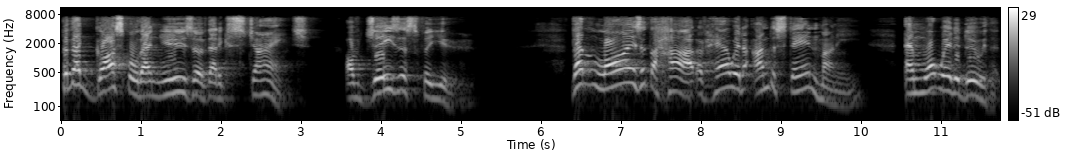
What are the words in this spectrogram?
but that gospel, that news of that exchange of Jesus for you, that lies at the heart of how we're to understand money and what we're to do with it.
